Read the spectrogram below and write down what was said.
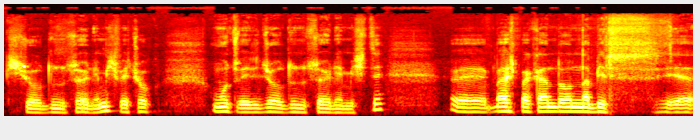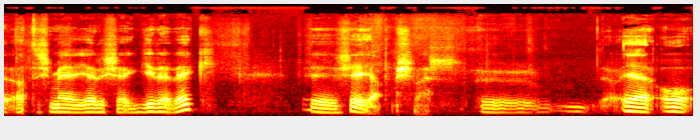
kişi olduğunu söylemiş ve çok umut verici olduğunu söylemişti. E, Başbakan da onunla bir e, atışmaya yarışa girerek e, şey yapmışlar. E, eğer o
